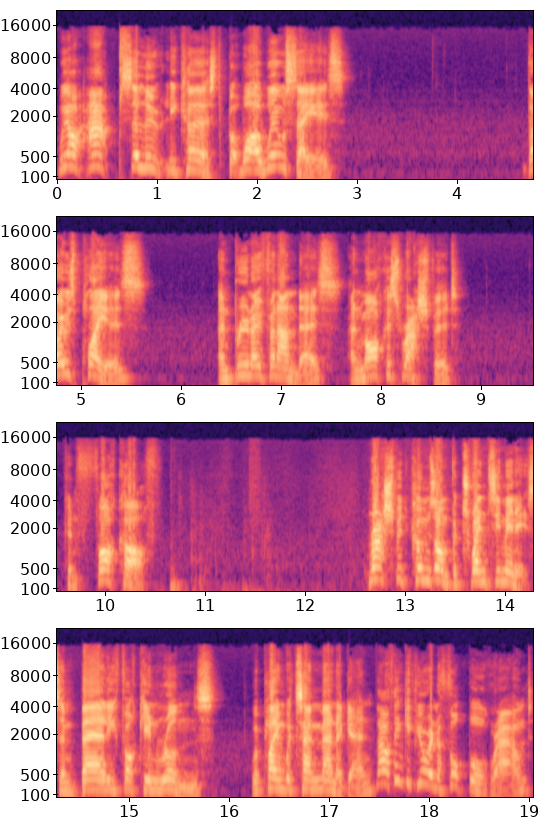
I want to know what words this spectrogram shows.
We are absolutely cursed. But what I will say is, those players and Bruno Fernandes and Marcus Rashford can fuck off. Rashford comes on for 20 minutes and barely fucking runs. We're playing with 10 men again. Now, I think if you're in a football ground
